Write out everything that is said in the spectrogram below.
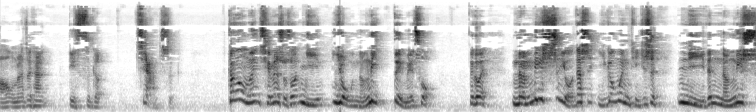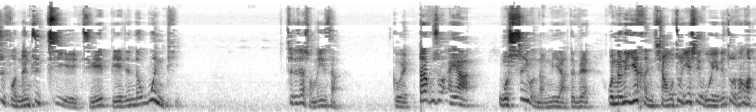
好，我们来再看第四个价值。刚刚我们前面所说，你有能力，对，没错。那各位，能力是有，但是一个问题就是你的能力是否能去解决别人的问题？这个叫什么意思啊？各位，大家会说，哎呀，我是有能力啊，对不对？我能力也很强，我做一件事情我也能做得很好。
